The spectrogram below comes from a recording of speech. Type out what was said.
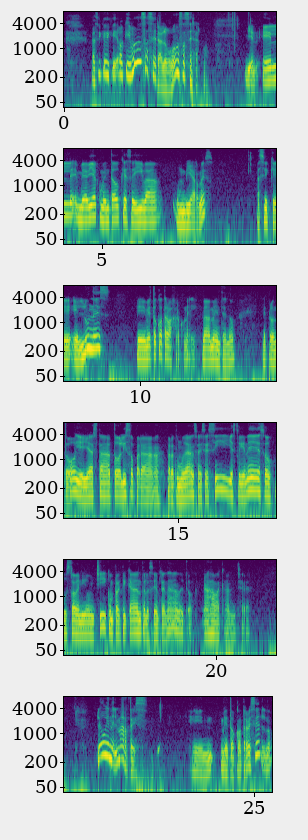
Así que dije, ok, vamos a hacer algo, vamos a hacer algo. Bien, él me había comentado que se iba un viernes. Así que el lunes eh, me tocó trabajar con él nuevamente, ¿no? Le pregunto, oye, ¿ya está todo listo para, tu mudanza? Y dice, sí, ya estoy en eso, justo ha venido un chico, un practicante, lo estoy entrenando y todo. Ah, bacán, chévere. Luego viene el martes. me toca otra vez él, ¿no?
